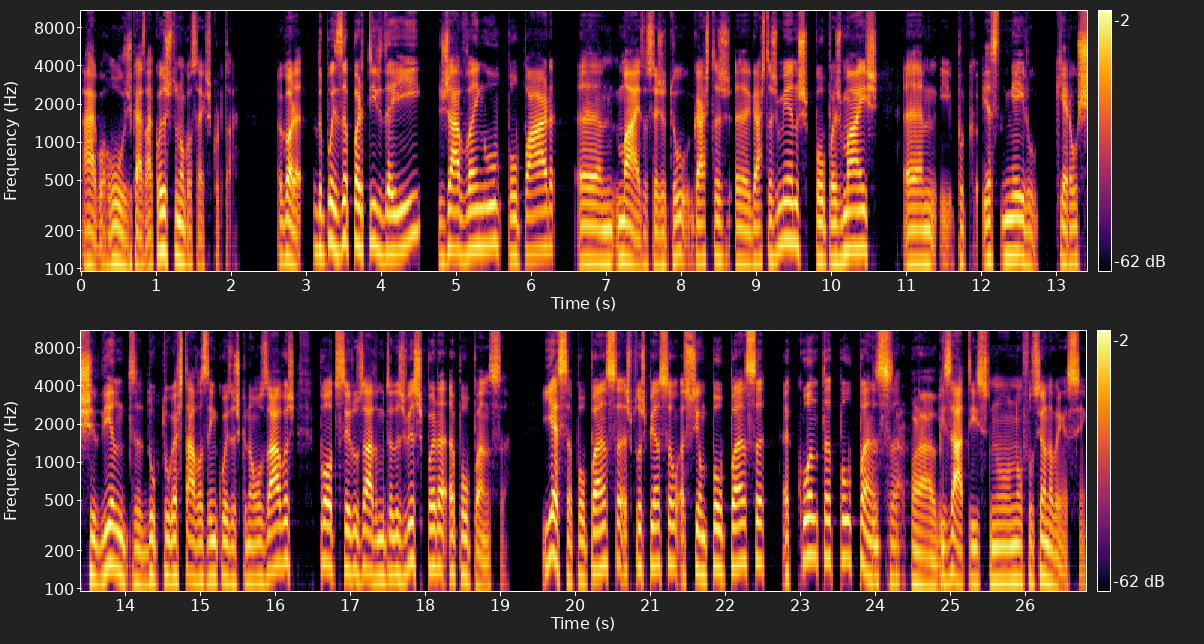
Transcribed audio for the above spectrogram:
água, luz, gás. Há coisas que tu não consegues cortar. Agora, depois a partir daí já vem o poupar ahm, mais. Ou seja, tu gastas, ah, gastas menos, poupas mais, e- porque esse dinheiro que era o excedente do que tu gastavas em coisas que não usavas pode ser usado muitas das vezes para a poupança. E essa poupança, as pessoas pensam, associam poupança a conta poupança. Exato, e isso não, não funciona bem assim.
